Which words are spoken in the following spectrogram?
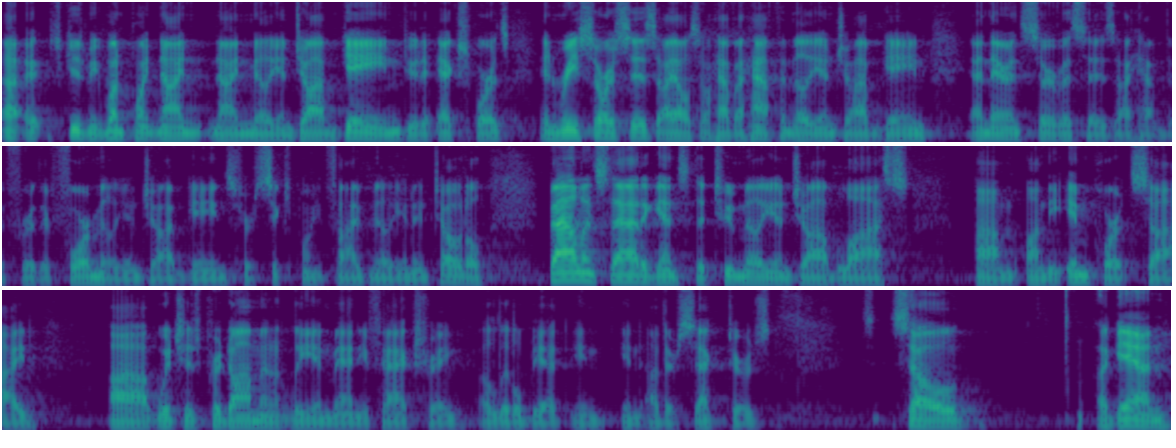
uh, excuse me, 1.99 million job gain due to exports. In resources, I also have a half a million job gain. And there in services, I have the further 4 million job gains for 6.5 million in total. Balance that against the 2 million job loss um, on the import side uh, which is predominantly in manufacturing, a little bit in, in other sectors. So again,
